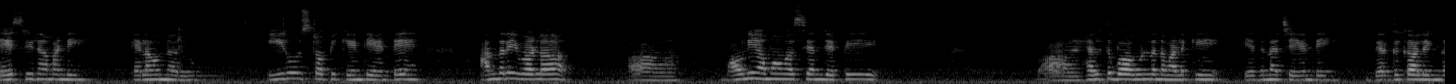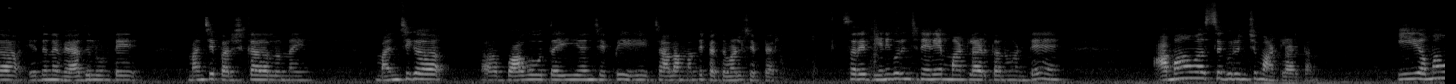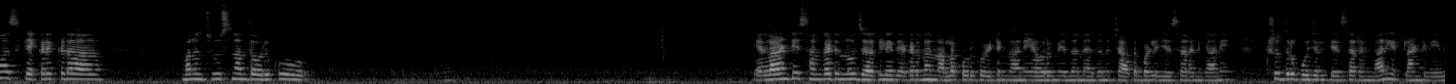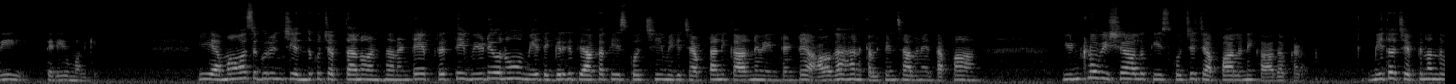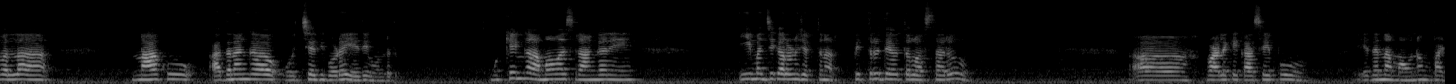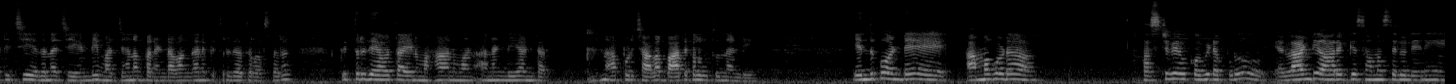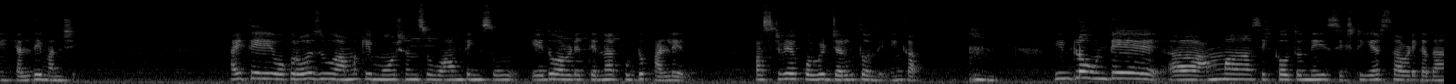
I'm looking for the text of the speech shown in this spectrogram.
జై శ్రీరామ్ అండి. ఎలా ఉన్నారు? ఈరోజు టాపిక్ ఏంటి అంటే అందరూ ఇవాళ మౌని అమావాస్య అని చెప్పి హెల్త్ బాగుండని వాళ్ళకి ఏదైనా చేయండి. దీర్ఘకాలికంగా ఏదైనా వ్యాధులు ఉంటే మంచి పరిష్కారాలు ఉన్నాయి. మంచిగా బాగవుతాయి అని చెప్పి చాలామంది పెద్దవాళ్ళు చెప్పారు. సరే దీని గురించి నేనేం మాట్లాడతాను అంటే అమావాస్య గురించి మాట్లాడతాను. ఈ అమావాస్యకి ఎక్కడెక్కడ మనం చూసినంత వరకు ఎలాంటి సంఘటనలు జరగలేదు. ఎక్కడైనా నల్ల కొడుకోయటం కానీ ఎవరి మీద ఏదైనా చేతబడులు చేశారని కానీ క్షుద్ర పూజలు చేశారని కానీ ఇట్లాంటివి ఏవి తెలియవు మనకి. ఈ అమావాస్య గురించి ఎందుకు చెప్తాను అంటున్నానంటే ప్రతి వీడియోను మీ దగ్గరికి దాకా తీసుకొచ్చి మీకు చెప్పడానికి కారణం ఏంటంటే అవగాహన కల్పించాలనే తప్ప ఇంట్లో విషయాలు తీసుకొచ్చి చెప్పాలని కాదు అక్కడ మీతో చెప్పినందువల్ల నాకు అదనంగా వచ్చేది కూడా ఏది ఉండదు. ముఖ్యంగా అమావాస్య రాగానే ఈ మధ్యకాలంలో చెప్తున్నారు పితృదేవతలు వస్తారు. వాళ్ళకి కాసేపు ఏదైనా మౌనం పాటించి ఏదైనా చేయండి మధ్యాహ్నం పన్నెండు అవ్వగానే పితృదేవతలు వస్తారు. పితృదేవత ఆయన మహాను అనండి అంటారు. అప్పుడు చాలా బాధ కలుగుతుందండి. ఎందుకు అంటే అమ్మ కూడా ఫస్ట్ వేవ్ కోవిడ్ అప్పుడు ఎలాంటి ఆరోగ్య సమస్యలు లేని హెల్తీ మనిషి. అయితే ఒకరోజు అమ్మకి మోషన్స్ వామిటింగ్స్ ఏదో ఆవిడ తిన్న ఫుడ్ పడలేదు. ఫస్ట్ వేవ్ కోవిడ్ జరుగుతోంది ఇంకా. ఇంట్లో ఉంటే అమ్మ సిక్ అవుతుంది సిక్స్టీ ఇయర్స్ ఆవిడ కదా.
